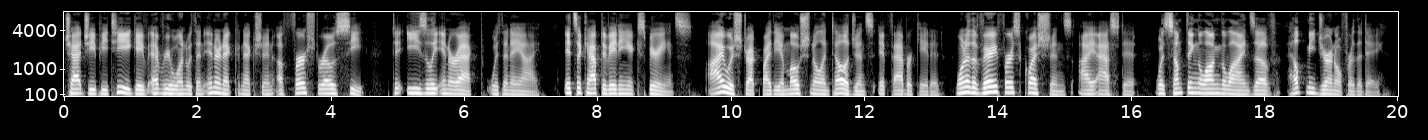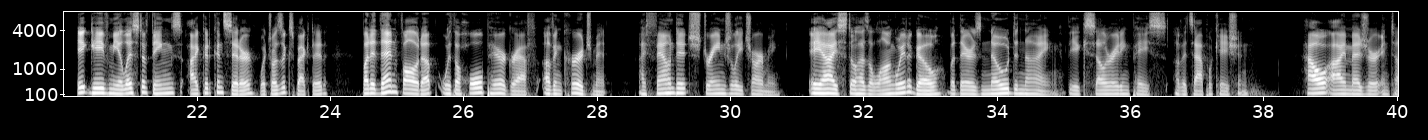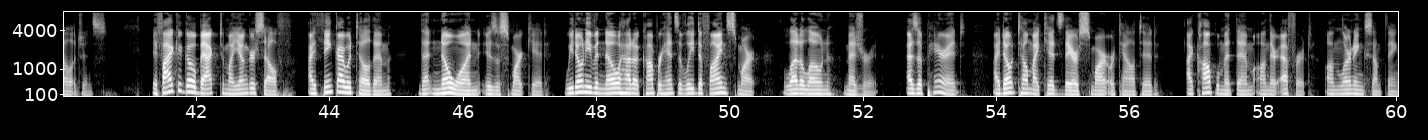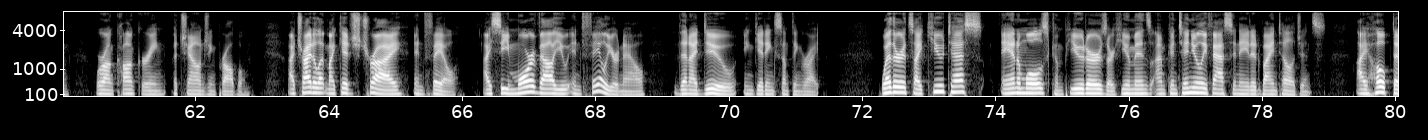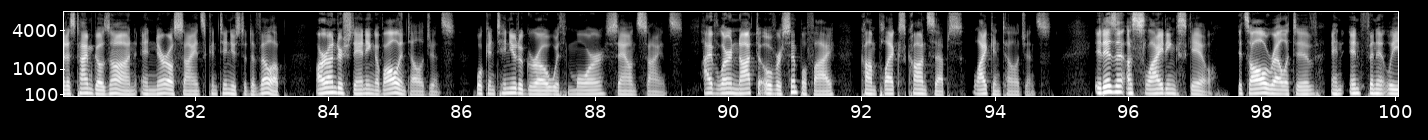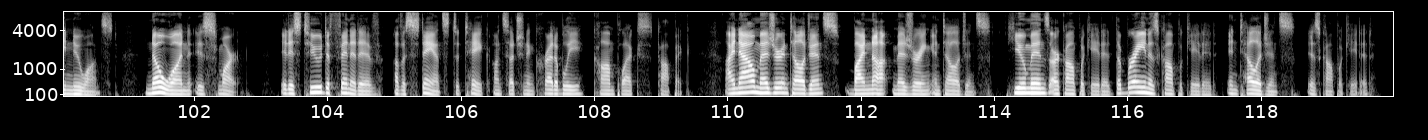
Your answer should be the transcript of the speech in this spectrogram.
ChatGPT gave everyone with an internet connection a first row seat to easily interact with an AI. It's a captivating experience. I was struck by the emotional intelligence it fabricated. One of the very first questions I asked it was something along the lines of help me journal for the day. It gave me a list of things I could consider, which was expected, but it then followed up with a whole paragraph of encouragement. I found it strangely charming. AI still has a long way to go, but there is no denying the accelerating pace of its application. How I measure intelligence. If I could go back to my younger self, I think I would tell them that no one is a smart kid. We don't even know how to comprehensively define smart, let alone measure it. As a parent, I don't tell my kids they are smart or talented. I compliment them on their effort, on learning something, or on conquering a challenging problem. I try to let my kids try and fail. I see more value in failure now than I do in getting something right. Whether it's IQ tests, animals, computers, or humans, I'm continually fascinated by intelligence. I hope that as time goes on and neuroscience continues to develop, our understanding of all intelligence will continue to grow with more sound science. I've learned not to oversimplify complex concepts like intelligence. It isn't a sliding scale, it's all relative and infinitely nuanced. No one is smart. It is too definitive of a stance to take on such an incredibly complex topic. I now measure intelligence by not measuring intelligence. Humans are complicated. The brain is complicated. Intelligence is complicated.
